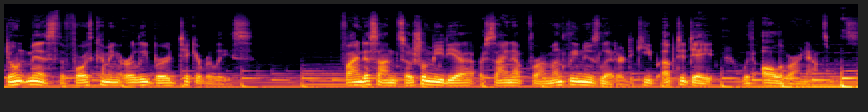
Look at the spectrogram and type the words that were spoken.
Don't miss the forthcoming early bird ticket release. Find us on social media or sign up for our monthly newsletter to keep up to date with all of our announcements.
